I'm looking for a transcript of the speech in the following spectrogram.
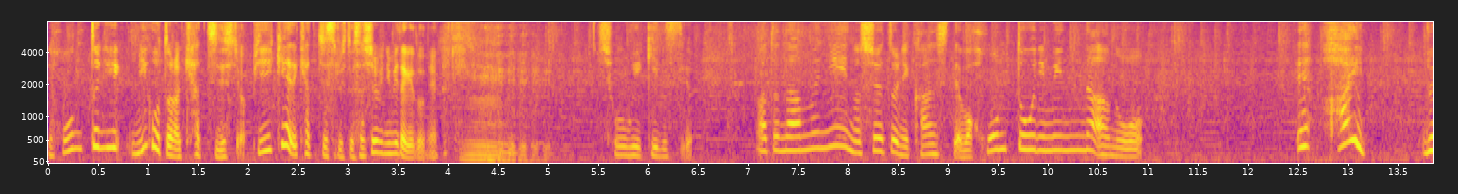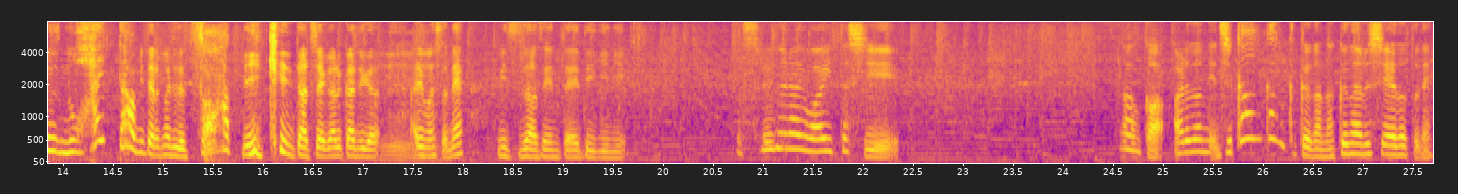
や本当に見事なキャッチでしたよ PK でキャッチする人久しぶりに見たけどね。うん。衝撃ですよ。あとナムニーのシュートに関しては本当にみんなあのえ入るの入ったみたいな感じでザーって一気に立ち上がる感じがありましたね。三沢全体的にそれぐらい湧いたしなんかあれだね時間感覚がなくなる試合だったね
